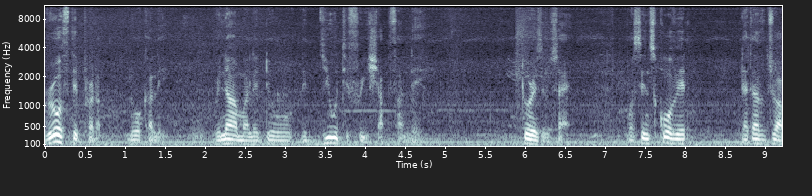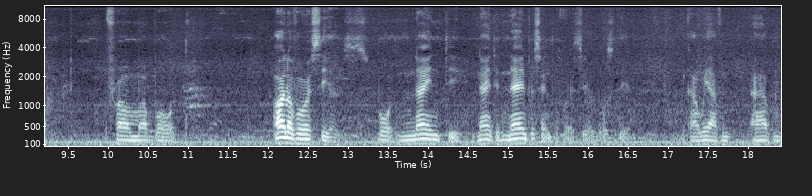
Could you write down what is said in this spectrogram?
roasted product locally, we normally do the duty-free shops on the tourism side. But since COVID, that has dropped from about all of our sales, about 90, 99% of our sales was there. Because we haven't, haven't,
